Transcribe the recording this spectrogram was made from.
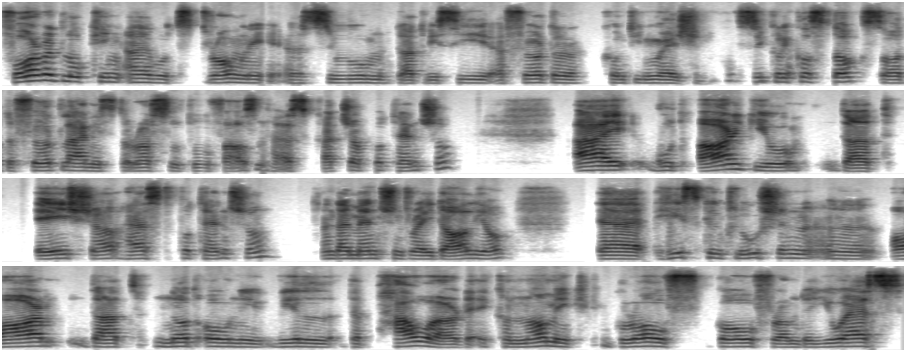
Forward looking, I would strongly assume that we see a further continuation of cyclical stocks. So the third line is the Russell 2000 has catch up potential. I would argue that Asia has potential. And I mentioned Ray Dalio uh, his conclusion uh, are that not only will the power, the economic growth go from the US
